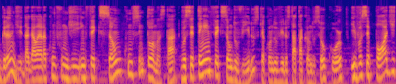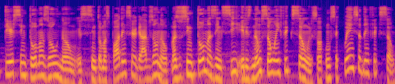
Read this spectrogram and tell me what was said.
grande da galera confundir infecção com sintomas, tá? Você tem a infecção do vírus, que é quando o vírus está atacando o seu corpo, e você pode ter sintomas ou não. Esses sintomas podem ser graves ou não, mas os sintomas em si, eles não são a infecção, eles são a consequência da infecção.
